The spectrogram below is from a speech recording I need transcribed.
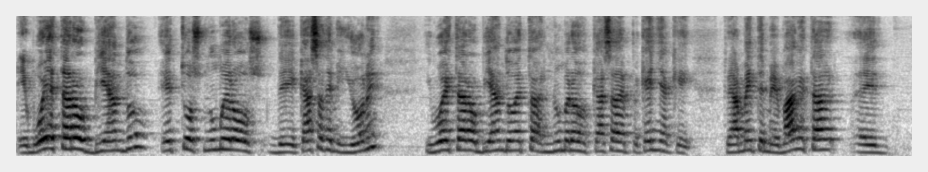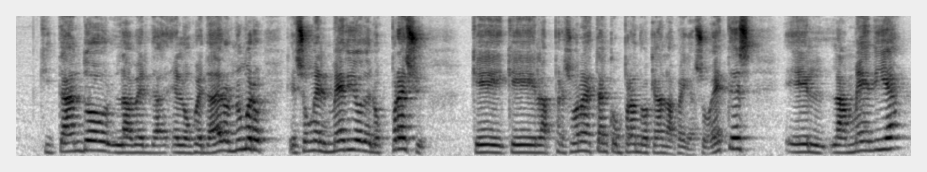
eh, voy a estar obviando estos números de casas de millones y voy a estar obviando estos números de casas pequeñas que realmente me van a estar eh, quitando la verdad, los verdaderos números que son el medio de los precios que, las personas están comprando acá en Las Vegas. Esta es la media eh,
